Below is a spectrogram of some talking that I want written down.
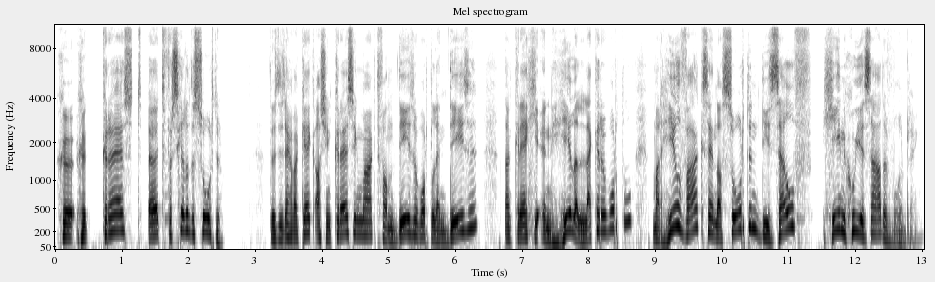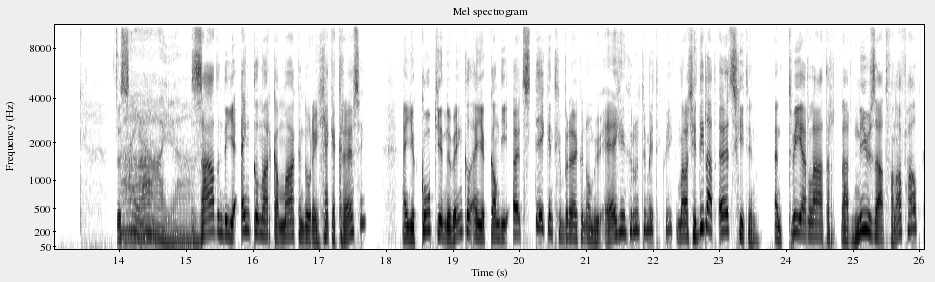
ge- gekruist uit verschillende soorten. Dus die zeggen van kijk, als je een kruising maakt van deze wortel en deze, dan krijg je een hele lekkere wortel. Maar heel vaak zijn dat soorten die zelf geen goede zaden voorbrengen. Dus Ah, ja. Ah, ja. zaden die je enkel maar kan maken door een gekke kruising. En je koopt die in de winkel en je kan die uitstekend gebruiken om je eigen groente mee te kweken. Maar als je die laat uitschieten en twee jaar later daar nieuw zaad van afhaalt,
